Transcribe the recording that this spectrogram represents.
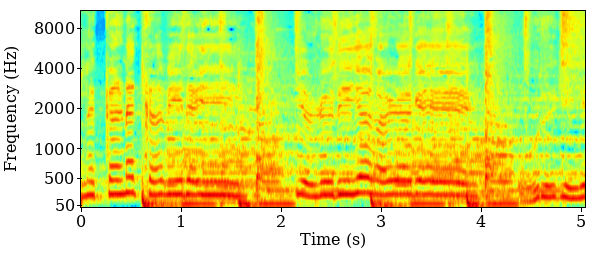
இலக்கண கவிதை எழுதிய அழகே உருகிய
